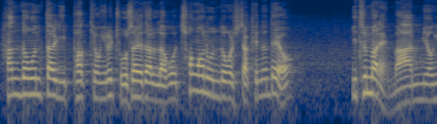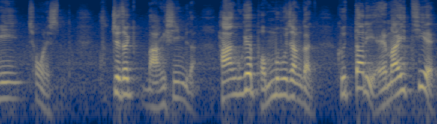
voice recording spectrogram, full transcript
한동훈 딸 입학 경위를 조사해 달라고 청원 운동을 시작했는데요. 이틀 만에 만 명이 청원했습니다. 국제적 망신입니다. 한국의 법무부 장관 그 딸이 MIT에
